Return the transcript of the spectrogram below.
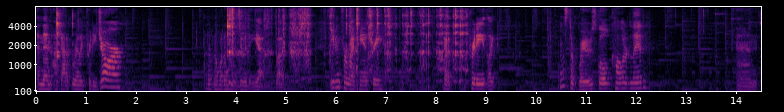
And then I got a really pretty jar. I don't know what I'm gonna do with it yet, but even for my pantry, it's got a pretty like, almost a rose gold colored lid and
